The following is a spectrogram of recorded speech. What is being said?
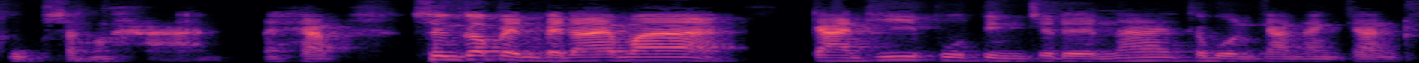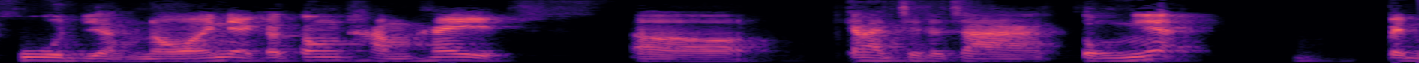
ถูกสังหารนะครับ ซึ่งก็เป็นไปได้ว่าการที่ปูตินจะเดินหน้ากระบวนการทางการทูตอย่างน้อยเนี่ยก็ต้องทำให้ การเจรจาตรงเนี้ยเป็น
